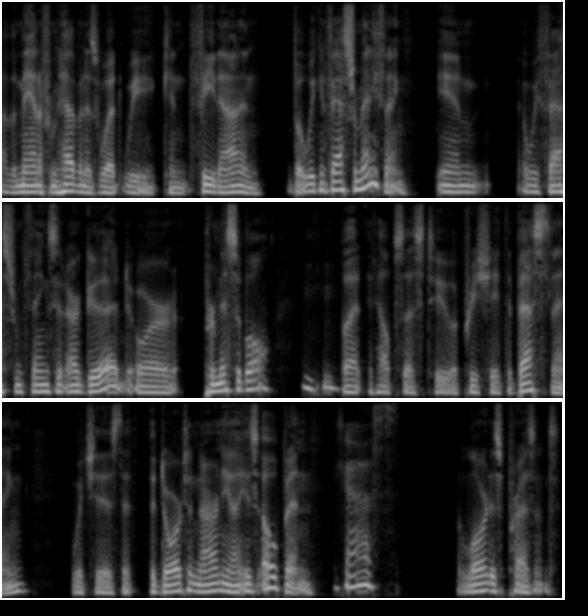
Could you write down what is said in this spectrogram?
uh, the manna from heaven is what we can feed on, and but we can fast from anything. And we fast from things that are good or permissible, mm-hmm. but it helps us to appreciate the best thing, which is that the door to Narnia is open. Yes. The Lord is present.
